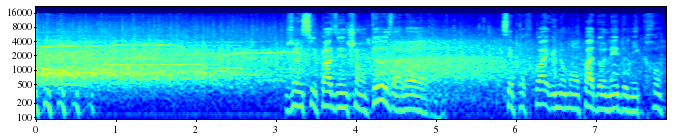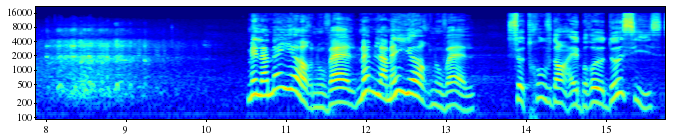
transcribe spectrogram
Je ne suis pas une chanteuse alors. C'est pourquoi ils ne m'ont pas donné de micro. Mais la meilleure nouvelle, même la meilleure nouvelle, se trouve dans Hébreux 2.6,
